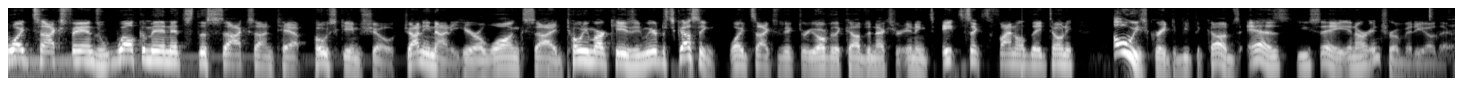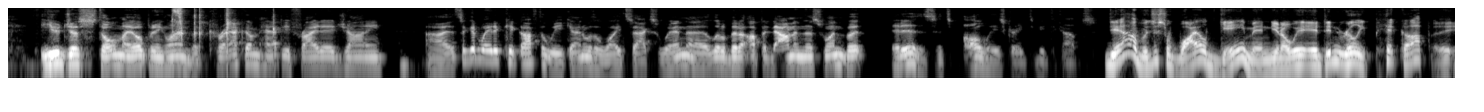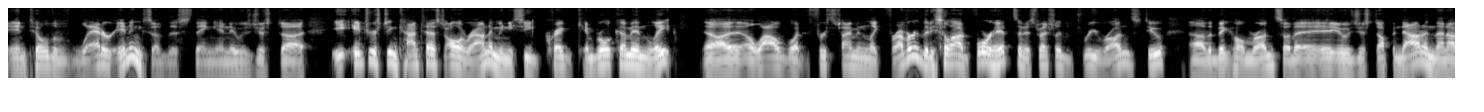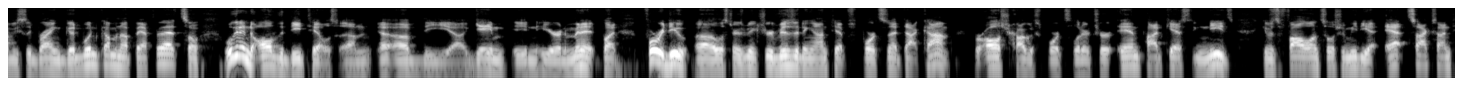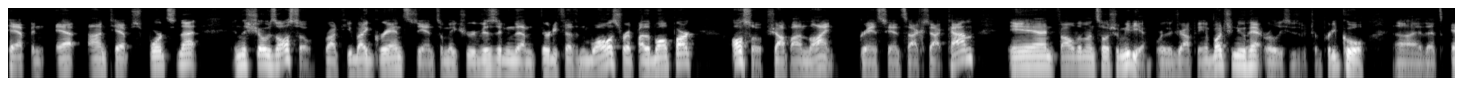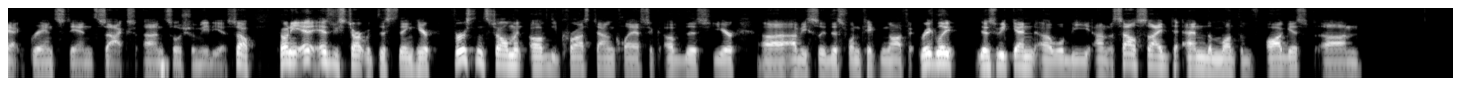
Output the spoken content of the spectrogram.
White Sox fans, welcome in. It's the Sox on Tap post game show. Johnny Nani here alongside Tony Marchese, and we are discussing White Sox victory over the Cubs in extra innings. 8 6 final day, Tony. Always great to beat the Cubs, as you say in our intro video there. You just stole my opening line, but crack 'em. Happy Friday, Johnny. Uh, it's a good way to kick off the weekend with a White Sox win. A little bit of up and down in this one, but it is. It's always great to beat the Cubs. Yeah, it was just a wild game, and you know it, it didn't really pick up until the latter innings of this thing, and it was just uh, interesting contest all around. I mean, you see Craig Kimbrel come in late, uh, allow what first time in like forever that he's allowed four hits, and especially the three runs too, uh, the big home run. So that it was just up and down, and then obviously Brian Goodwin coming up after that. So we'll get into all the details um, of the uh, game in here in a minute. But before we do, uh, listeners, make sure you're visiting ontapsportsnet.com for all Chicago sports literature and podcasting needs. Give us a follow on social media at Sox on Tap and at On Tap Sportsnet. And the show is also brought to you by Grandstand. So make sure you're visiting them 35th and Wallace, right by the ballpark. Also, shop online, grandstandsox.com, and follow them on social media where they're dropping a bunch of new hat releases, which are pretty cool. Uh, that's at Grandstand Sox on social media. So, Tony, as we start with this thing here, first installment of the Crosstown Classic of this year. Uh, obviously, this one kicking off at Wrigley this weekend uh, will be on the south side to end the month of August. Um,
